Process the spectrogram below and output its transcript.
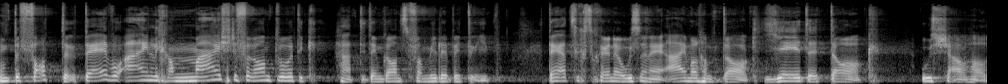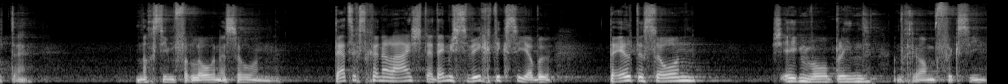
Und der Vater, der, der eigentlich am meisten Verantwortung hat in dem ganzen Familienbetrieb, der hat sich können rausnehmen, einmal am Tag, jeden Tag Ausschau halten nach seinem verlorenen Sohn. Der hat sich können leisten, dem ist es wichtig gewesen, aber der ältere Sohn ist irgendwo blind am Krampfen gewesen.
